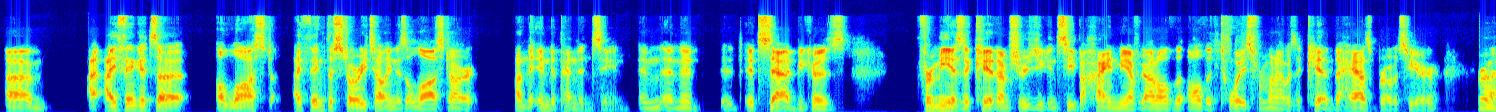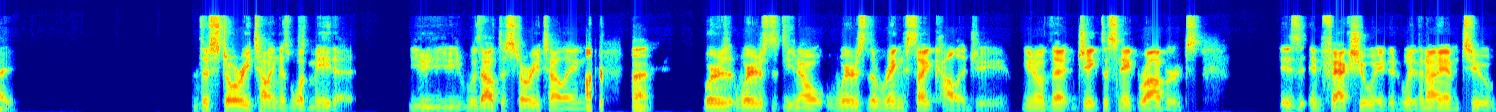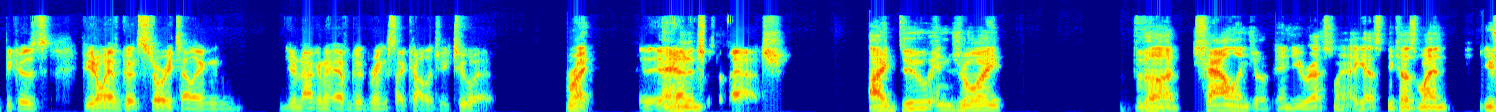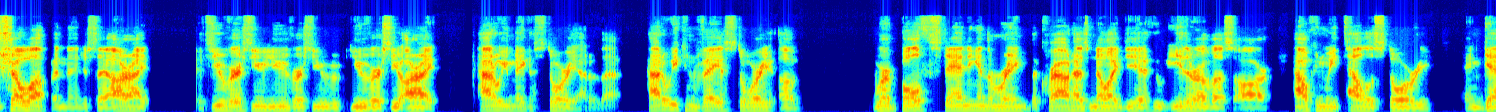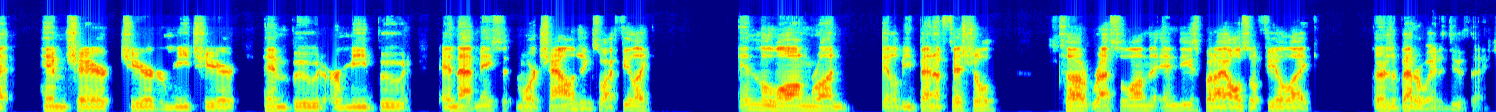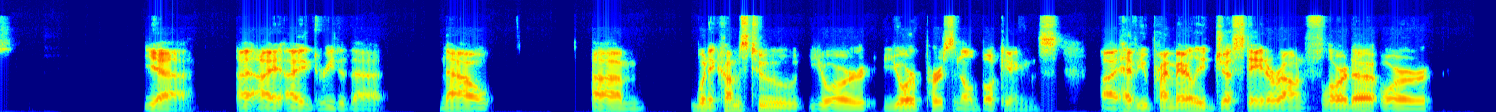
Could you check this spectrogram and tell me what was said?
um I, I think it's a a lost I think the storytelling is a lost art on the independent scene. And and it, it it's sad because for me as a kid, I'm sure as you can see behind me, I've got all the all the toys from when I was a kid, the Hasbro's here. Right. The storytelling is what made it. You, you without the storytelling, 100%. where's where's you know where's the ring psychology? You know that Jake the Snake Roberts is infatuated with, and I am too. Because if you don't have good storytelling, you're not going to have good ring psychology to it. Right. And, and, and then it's just a match. I do enjoy the challenge of indie wrestling, I guess, because when you show up and then just say, "All right, it's you versus you, you versus you, you versus you." All right, how do we make a story out of that? How do we convey a story of we're both standing in the ring, the crowd has no idea who either of us are. How can we tell a story and get him cheered, cheered or me cheered, him booed or me booed, and that makes it more challenging. So I feel like in the long run, it'll be beneficial to wrestle on the indies, but I also feel like there's a better way to do things. Yeah, I, I, I agree to that. Now, um, when it comes to your your personal bookings, uh, have you primarily just stayed around Florida, or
